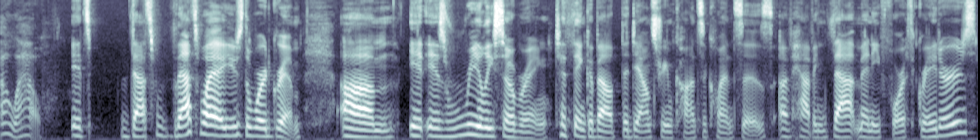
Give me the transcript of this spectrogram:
oh, wow. it's that's that's why I use the word grim. Um, it is really sobering to think about the downstream consequences of having that many fourth graders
